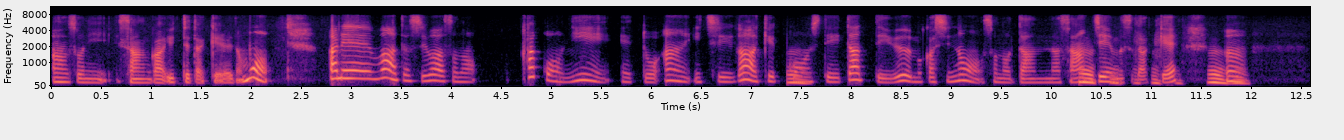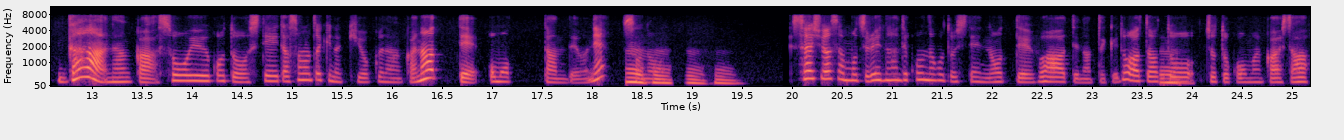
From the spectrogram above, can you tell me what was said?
アンソニーさんが言ってたけれどもあれは私はその過去に、えっと、アン一が結婚していたっていう昔のその旦那さん、うん。ジェームスだっけ、うん。うん。がなんかそういうことをしていたその時の記憶なんかなって思ったんだよね。そのうんうん最初はさもちろんえなんでこんなことしてんの？ってわーってなったけど後々ちょっとこう思い返して、あ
